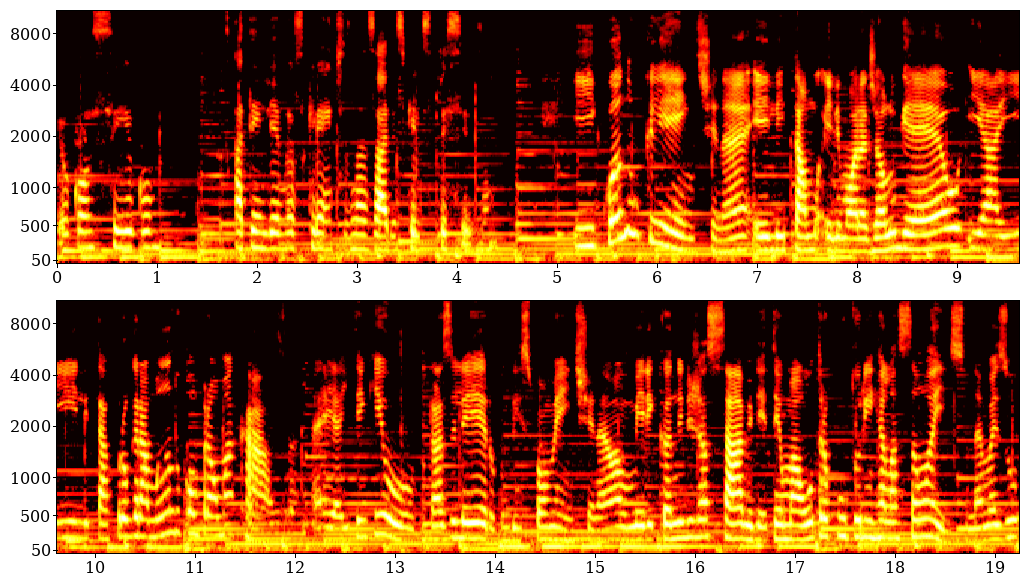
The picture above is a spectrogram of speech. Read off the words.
Eu consigo atender meus clientes nas áreas que eles precisam. E quando um cliente, né, ele, tá, ele mora de aluguel e aí ele está programando comprar uma casa, né, e aí tem que o brasileiro, principalmente, né, o americano ele já sabe, ele tem uma outra cultura em relação a isso, né, mas o,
